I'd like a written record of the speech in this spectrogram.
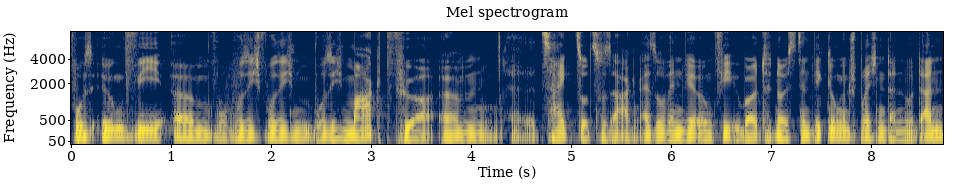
wo es irgendwie, ähm, wo, wo sich, wo sich, wo sich Markt für ähm, äh, zeigt sozusagen. Also wenn wir irgendwie über die neuesten Entwicklungen sprechen, dann nur dann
